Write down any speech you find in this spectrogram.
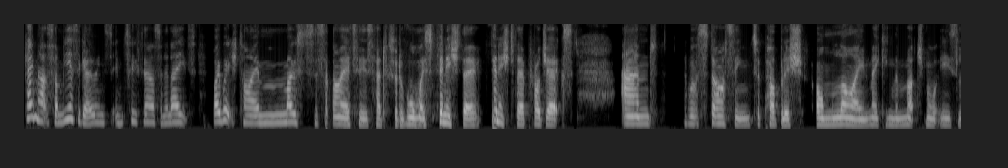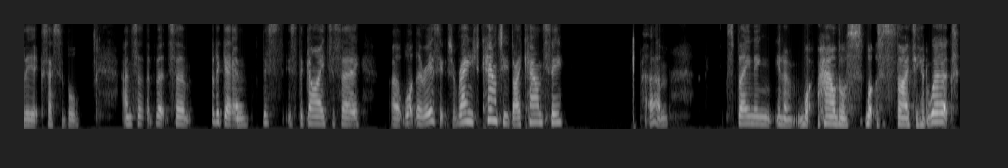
came out some years ago in, in 2008, by which time most societies had sort of almost finished their finished their projects and were starting to publish online, making them much more easily accessible. And so, but um, but again, this is the guide to say uh, what there is. It was arranged county by county, um, explaining, you know, what how the what the society had worked.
